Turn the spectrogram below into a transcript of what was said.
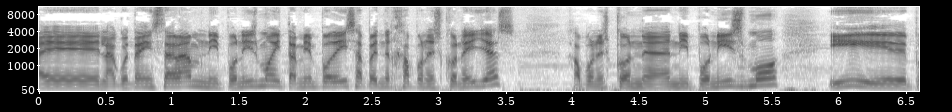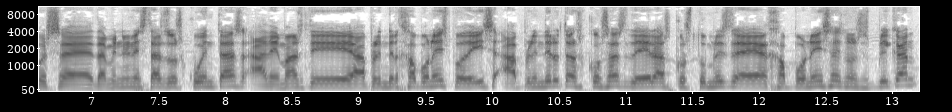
eh, en la cuenta de Instagram Niponismo, y también podéis aprender japonés con ellas, japonés con eh, Niponismo, y eh, pues eh, también en estas dos cuentas, además de aprender japonés, podéis aprender otras cosas de las costumbres eh, japonesas. Nos explican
